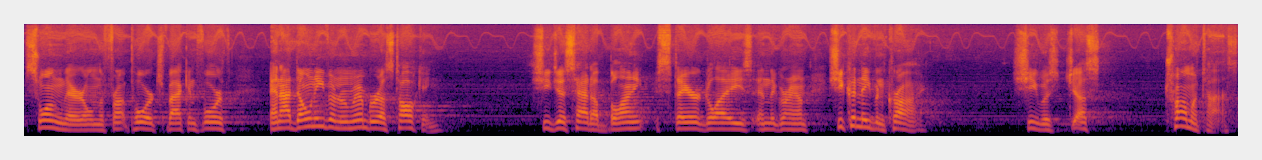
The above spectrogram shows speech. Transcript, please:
swung there on the front porch back and forth. And I don't even remember us talking. She just had a blank stare glaze in the ground. She couldn't even cry. She was just traumatized.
